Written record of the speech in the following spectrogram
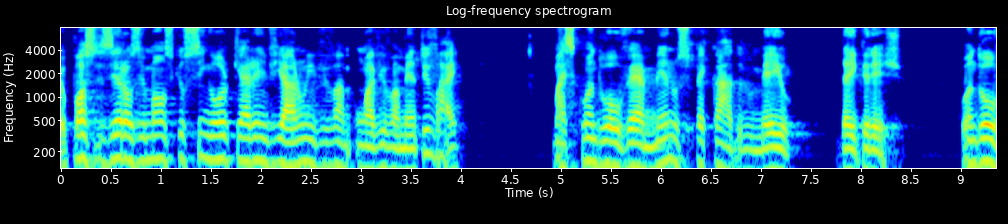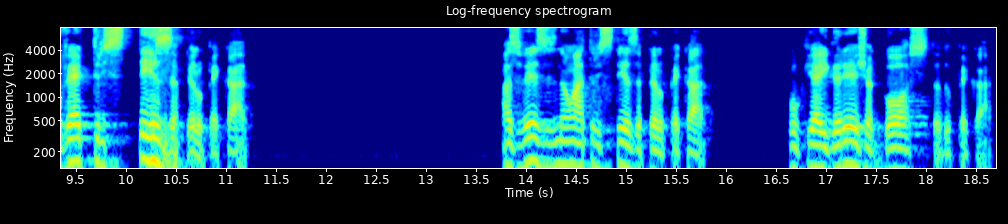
Eu posso dizer aos irmãos que o Senhor quer enviar um avivamento e vai. Mas quando houver menos pecado no meio da igreja, quando houver tristeza pelo pecado, às vezes não há tristeza pelo pecado, porque a igreja gosta do pecado.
